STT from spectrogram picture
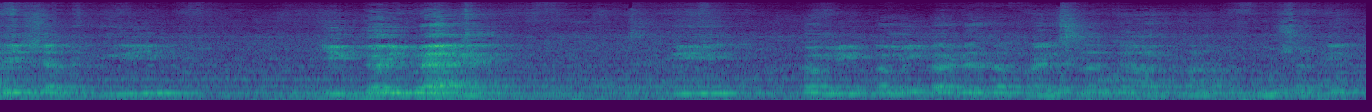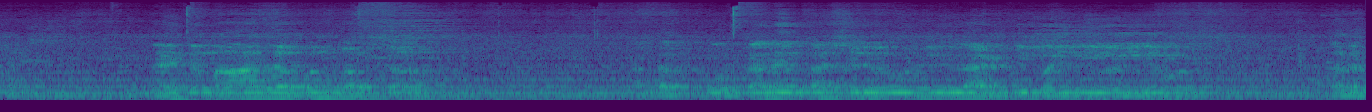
देशातली जी गरिबी आहे ती कमी कमी करण्याचा प्रयत्न त्या अर्थानं होऊ शकेल. नाही तर मग आज आपण बघता आता कोर्टाने असे योजनेला लाडकी बहिणी योजनेवर आता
